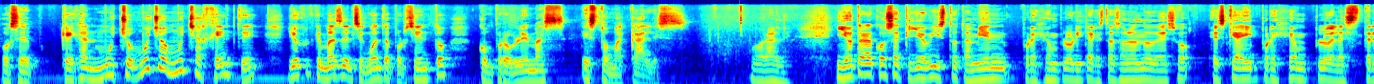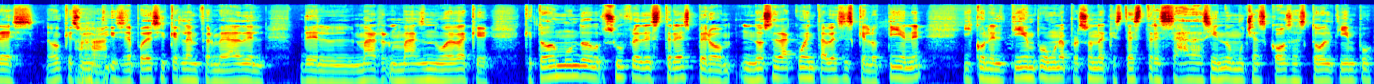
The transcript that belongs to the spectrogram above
o se quejan mucho, mucha, mucha gente, yo creo que más del 50% con problemas estomacales. Órale. Y otra cosa que yo he visto también, por ejemplo, ahorita que estás hablando de eso, es que hay, por ejemplo, el estrés, ¿no? Que es un, se puede decir que es la enfermedad del, del más, más nueva, que, que todo el mundo sufre de estrés, pero no se da cuenta a veces que lo tiene. Y con el tiempo, una persona que está estresada haciendo muchas cosas todo el tiempo,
